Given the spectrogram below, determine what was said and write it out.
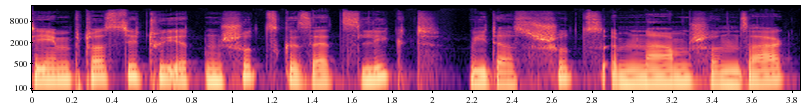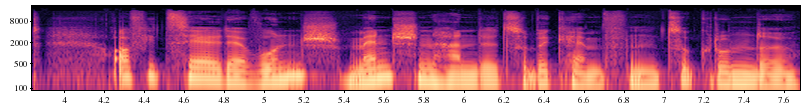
Dem Prostituierten-Schutzgesetz liegt, wie das Schutz im Namen schon sagt, offiziell der Wunsch, Menschenhandel zu bekämpfen, zugrunde.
